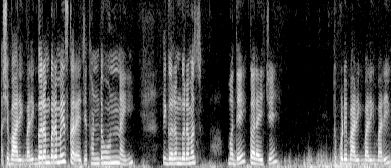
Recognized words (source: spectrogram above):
असे बारीक बारीक गरम गरमच करायचे. थंड होऊन नाही. ते गरम गरमच मध्ये करायचे. तुकडे बारीक बारीक बारीक.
